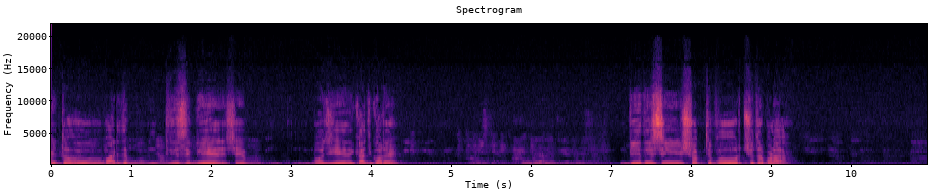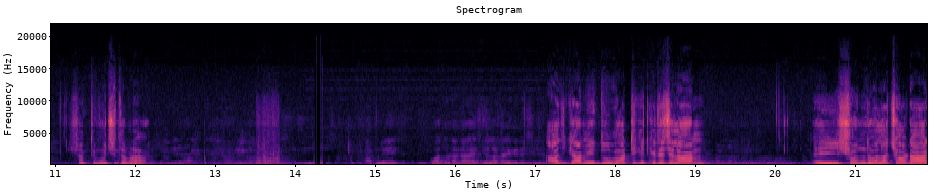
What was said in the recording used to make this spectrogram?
ওই তো বাড়িতে দিয়েছে বিয়ে সে বুঝিয়ে কাজ করে। বিয়ে দিয়েছে? শক্তিপুর চিত্রপাড়া শক্তিপুর চিত্রপাড়া আজকে আমি দু ঘর টিকিট কেটেছিলাম। এই সন্ধ্যেবেলা ছটার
